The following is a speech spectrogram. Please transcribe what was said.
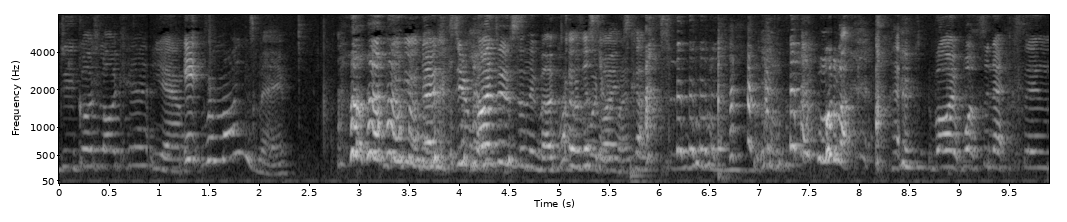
Do you guys like it? Yeah. It reminds me. no, because it reminds me of something, but I can't the remember what it reminds class. What about- right, what's the next thing?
